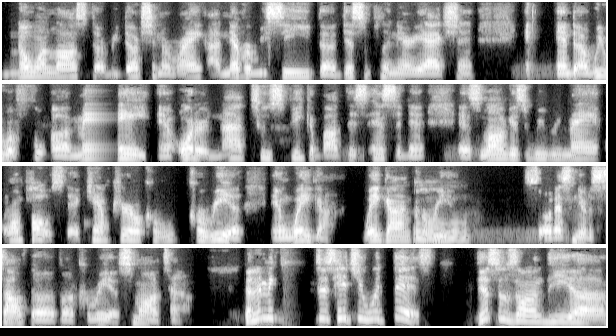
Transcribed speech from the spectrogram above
No one lost a reduction of rank. I never received a disciplinary action. And uh, we were uh, made and ordered not to speak about this incident as long as we remain on post at Camp Carroll, Korea in Waegwan, Waegwan, Korea. Mm. So that's near the south of uh, Korea, small town. But let me just hit you with this. This was on the uh,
